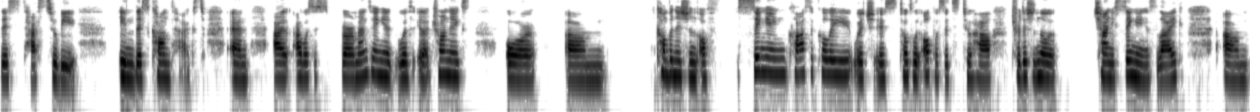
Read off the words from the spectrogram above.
this has to be in this context. And i, I was experimenting it with electronics or um, combination of singing classically, which is totally opposite to how traditional Chinese singing is like. Um,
